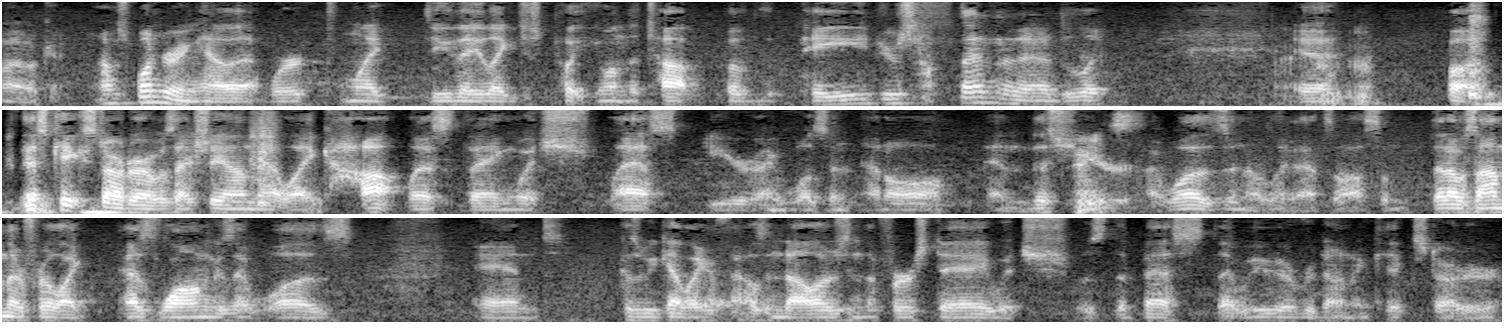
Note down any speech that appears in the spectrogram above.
Oh, okay. I was wondering how that worked. I'm like, do they like just put you on the top of the page or something? And I had to like, yeah. But this Kickstarter, I was actually on that like hot list thing, which last year I wasn't at all, and this year Nice. I was, and I was like, that's awesome. That I was on there for like as long as I was, and because we got like a thousand dollars in the first day, which was the best that we've ever done in Kickstarter.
